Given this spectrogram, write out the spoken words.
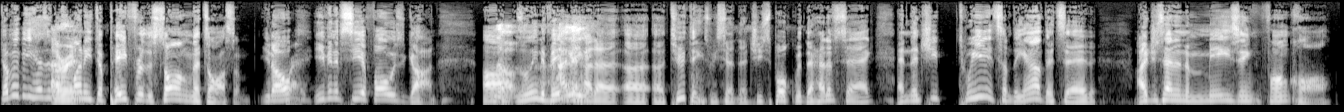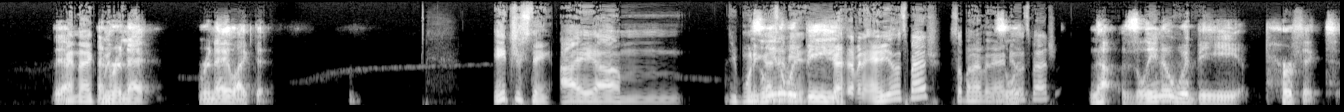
WB has enough Aaron. money to pay for the song. That's awesome. You know, Right. even if CFO is gone. Um, No, Zelina Vega think- had a, a, a two things. We said that she spoke with the head of SAG, and then she tweeted something out that said, "I just had an amazing phone call." yeah. And, And, with- Renee, Renee liked it. Interesting. I um. You, one of you, guys Zelina would an- be- you guys have an ambulance match? Someone have an Zel- ambulance match? No, Zelina would be perfect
